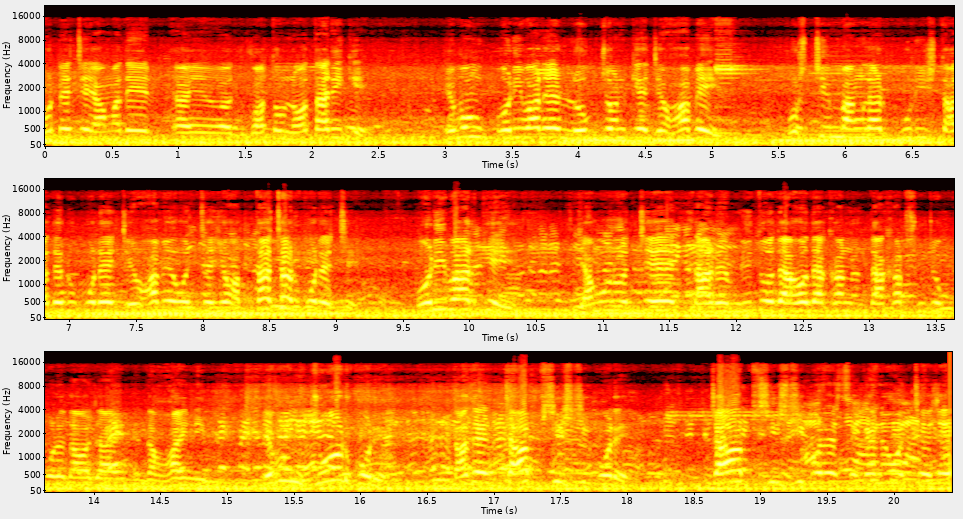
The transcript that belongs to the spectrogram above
ঘটেছে আমাদের গত ন তারিখে এবং পরিবারের লোকজনকে যেভাবে পশ্চিমবাংলার পুলিশ তাদের উপরে যেভাবে হচ্ছে যে অত্যাচার করেছে পরিবারকে, যেমন হচ্ছে তার মৃতদেহ দেখানো, দেখার সুযোগ করে দেওয়া যায় হয়নি। এবং জোর করে তাদের চাপ সৃষ্টি করে, চাপ সৃষ্টি করে সেখানে হচ্ছে যে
